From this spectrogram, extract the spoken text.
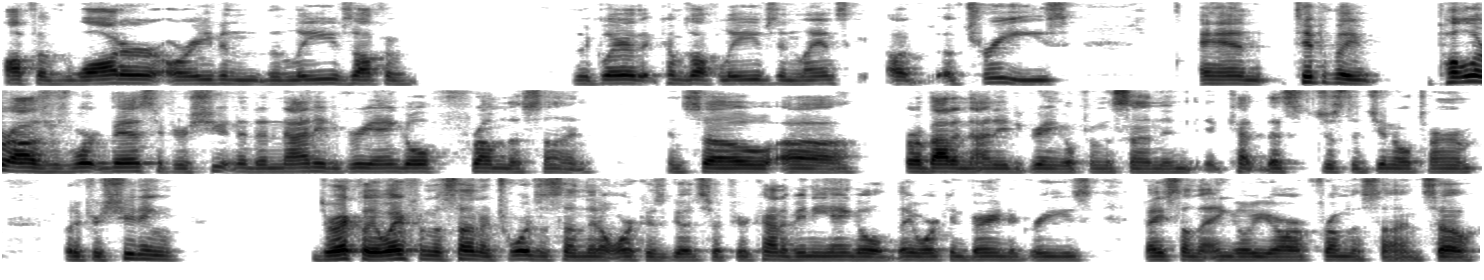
off of water or even the leaves off of the glare that comes off leaves and landscape of, of trees. And typically polarizers work best if you're shooting at a 90 degree angle from the sun. And so, uh, or about a 90 degree angle from the sun. And it, that's just a general term. But if you're shooting directly away from the sun or towards the sun, they don't work as good. So if you're kind of any angle, they work in varying degrees based on the angle you are from the sun. So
